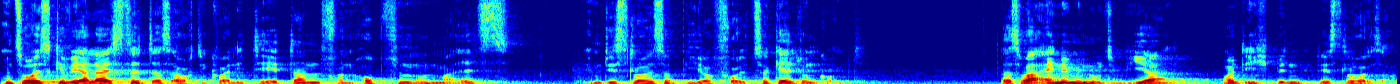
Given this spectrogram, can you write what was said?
Und so ist gewährleistet, dass auch die Qualität dann von Hopfen und Malz im Distelhäuser Bier voll zur Geltung kommt. Das war eine Minute Bier und ich bin Distelhäuser.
